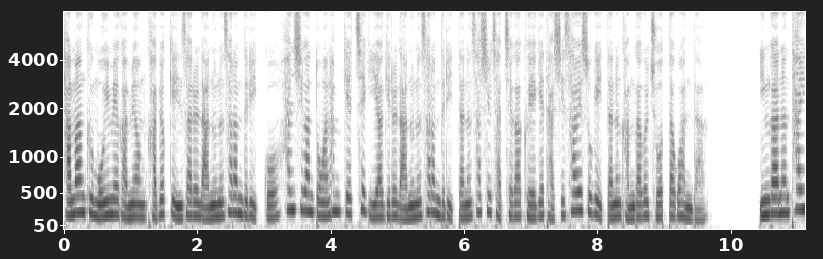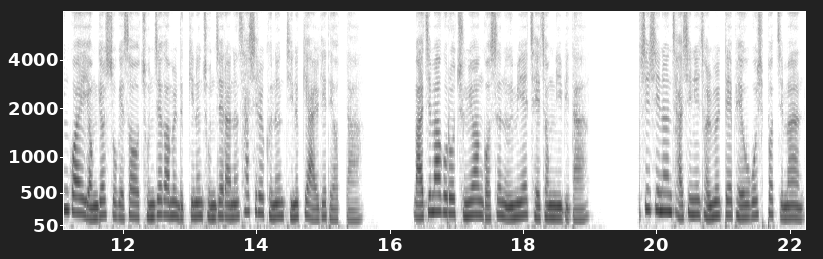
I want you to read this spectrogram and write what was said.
다만 그 모임에 가면 가볍게 인사를 나누는 사람들이 있고 한 시간 동안 함께 책 이야기를 나누는 사람들이 있다는 사실 자체가 그에게 다시 사회 속에 있다는 감각을 주었다고 한다. 인간은 타인과의 연결 속에서 존재감을 느끼는 존재라는 사실을 그는 뒤늦게 알게 되었다. 마지막으로 중요한 것은 의미의 재정립이다. 시시는 자신이 젊을 때 배우고 싶었지만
